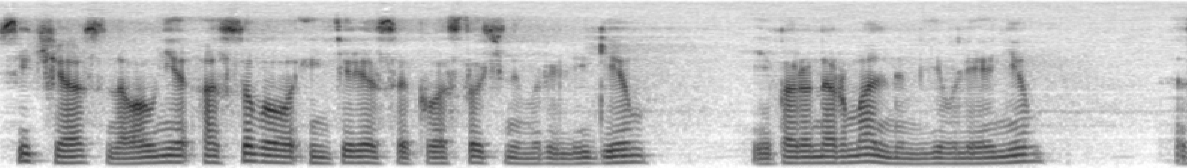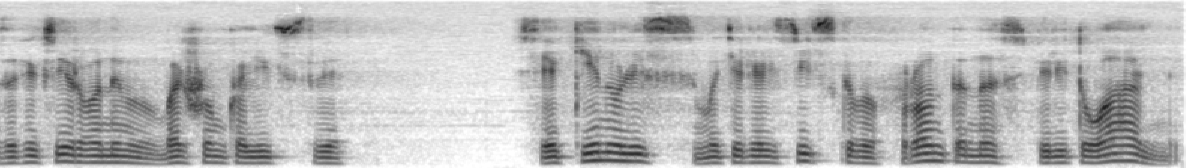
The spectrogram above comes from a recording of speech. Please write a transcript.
Сейчас, на волне особого интереса к восточным религиям и паранормальным явлениям, зафиксированным в большом количестве, все кинулись с материалистического фронта на спиритуальный,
